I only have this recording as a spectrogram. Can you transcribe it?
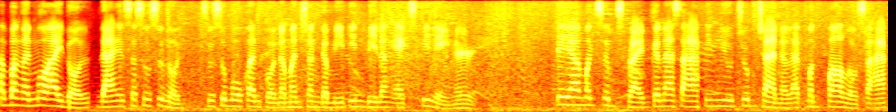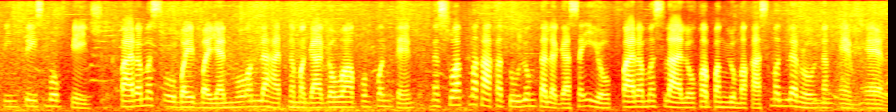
Abangan mo idol, dahil sa susunod, susubukan ko naman siyang gamitin bilang XP laner. Kaya mag-subscribe ka na sa aking YouTube channel at mag-follow sa aking Facebook page, para mas ubaybayan mo ang lahat na magagawa kong content, na swak makakatulong talaga sa iyo para mas lalo ka pang lumakas maglaro ng ML.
